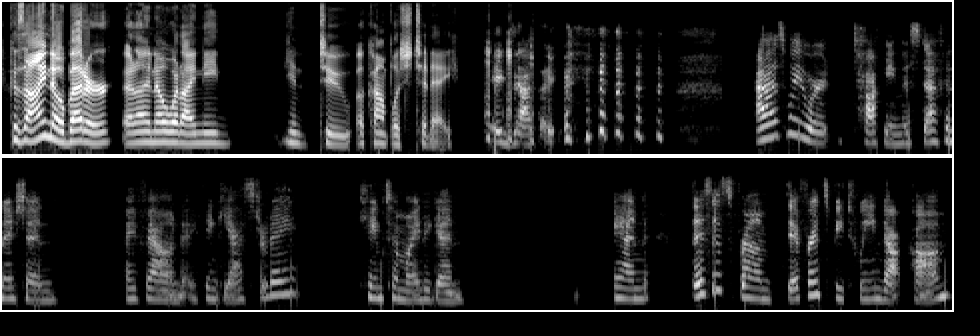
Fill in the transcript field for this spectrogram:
because I know better and I know what I need you to accomplish today. Exactly. As we were talking, this definition I found, I think yesterday, came to mind again. And this is from differencebetween.com.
